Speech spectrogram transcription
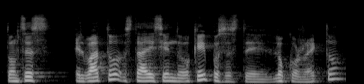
Entonces, el vato está diciendo, ok, pues este, lo correcto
